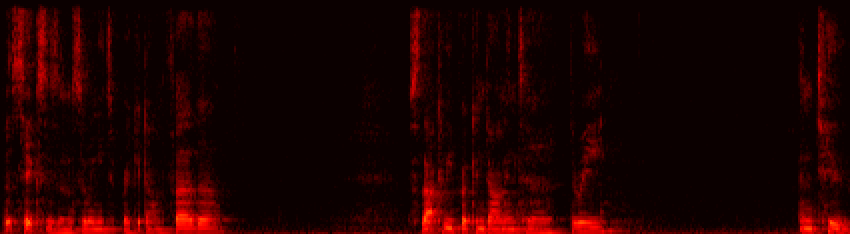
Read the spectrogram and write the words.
But 6 isn't, so we need to break it down further. So that could be broken down into 3 and 2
